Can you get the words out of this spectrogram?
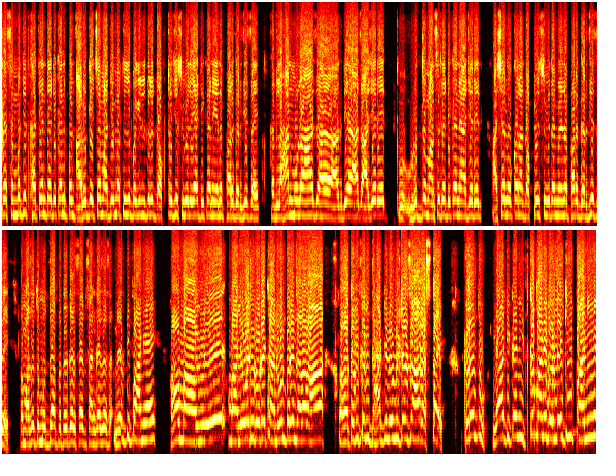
त्या संबंधित खात्याने त्या ठिकाणी पण आरोग्याच्या माध्यमातून जर बघितलं तर डॉक्टरची सुविधा या ठिकाणी येणं फार गरजेचं आहे. कारण लहान मुलं आज अगदी आज आजारी आहेत वृद्ध माणसं त्या ठिकाणी आजारी आहेत अशा लोकांना डॉक्टरची सुविधा मिळणं फार गरजेचं आहे. पण माझा तो मुद्दा पत्रकार साहेब सांगायचा म्हणजे- पाणी आहे. हा मा- मालेवाडी रोड आहे कांडवण पर्यंत जाणार हा कमीत कमी दहा किलोमीटरचा हा रस्ता आहे. परंतु या ठिकाणी इतकं पाणी भरलंय की पाणी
